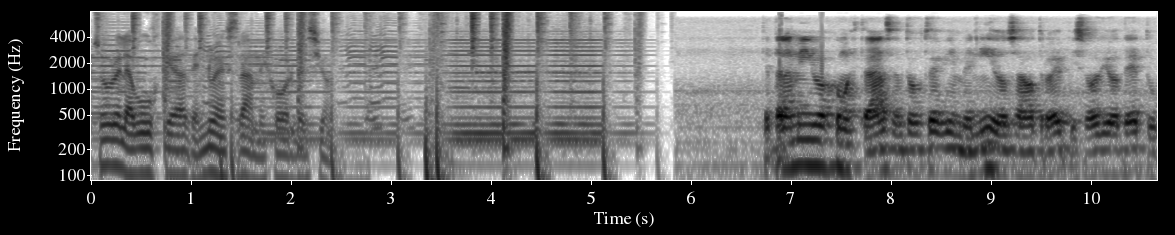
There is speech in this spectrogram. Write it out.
sobre la búsqueda de nuestra mejor versión. ¿Qué tal amigos? ¿Cómo están? Sean todos ustedes bienvenidos a otro episodio de tu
